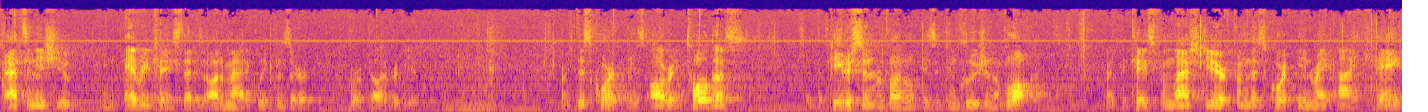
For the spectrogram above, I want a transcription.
That's an issue in every case that is automatically preserved for appellate review. Right, this court has already told us that the Petersen rebuttal is a conclusion of law. Right, the case from last year from this court, In re IK,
